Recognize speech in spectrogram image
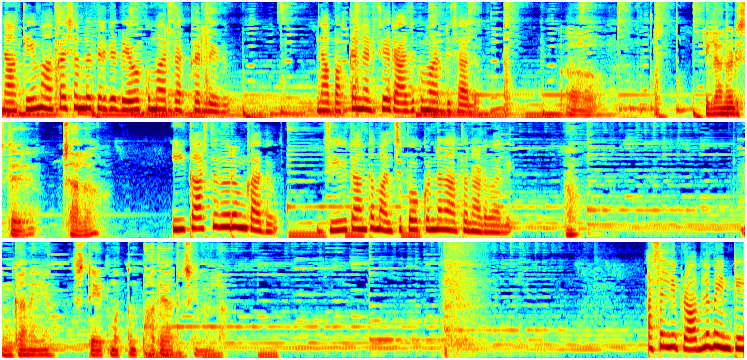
నాకేం ఆకాశంలో తిరిగే దేవకుమార్ దక్కర్లేదు. నా పక్కన నడిచే రాజకుమారుడు చాలు. ఇలా నడిస్తే చాలా? ఈ కాస్త దూరం కాదు. జీవితాంతం అలసిపోకుండా నాతో నడవాలి. ఇంకా నయ్యం స్టేట్ మొత్తం పాదయాత్ర చేయమల్లా అసలు నీ ప్రాబ్లం ఏంటి?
